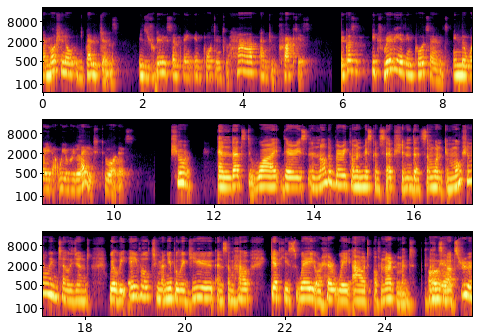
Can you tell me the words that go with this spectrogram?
emotional intelligence is really something important to have and to practice because it really is important in the way that we relate to others. Sure. And that's why there is another very common misconception that someone emotionally intelligent will be able to manipulate you and somehow get his way or her way out of an argument. Oh, That's yeah. not true.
